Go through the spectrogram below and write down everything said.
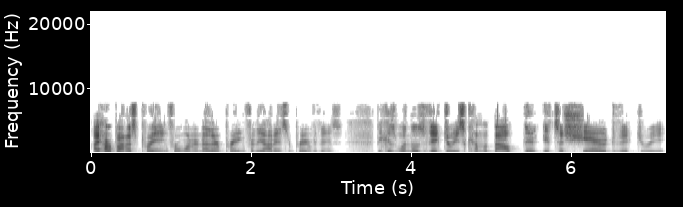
I harp on us praying for one another and praying for the audience and praying for things. Because when those victories come about, it's a shared victory,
